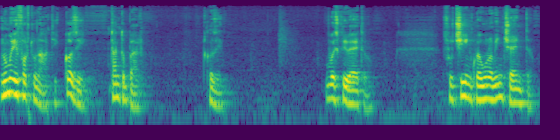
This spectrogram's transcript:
numeri fortunati, così, tanto per, così voi scrivetelo. Su 5 uno vincente.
